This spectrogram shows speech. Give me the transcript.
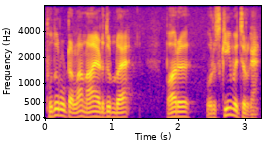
புது ரூட்டெல்லாம் நான் எடுத்துட்டேன். பாரு ஒரு ஸ்கீம் வச்சுருக்கேன்.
